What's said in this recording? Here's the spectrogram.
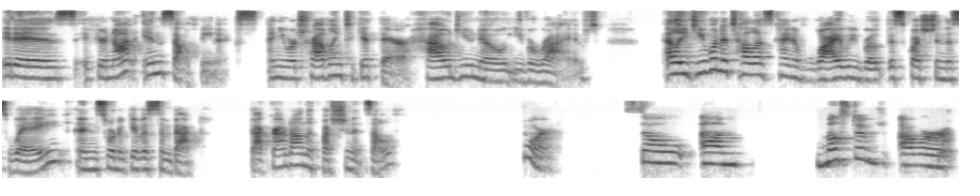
It is if you're not in South Phoenix and you are traveling to get there, how do you know you've arrived? Ellie, do you want to tell us kind of why we wrote this question this way and sort of give us some back background on the question itself? Sure. So, um, most of our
